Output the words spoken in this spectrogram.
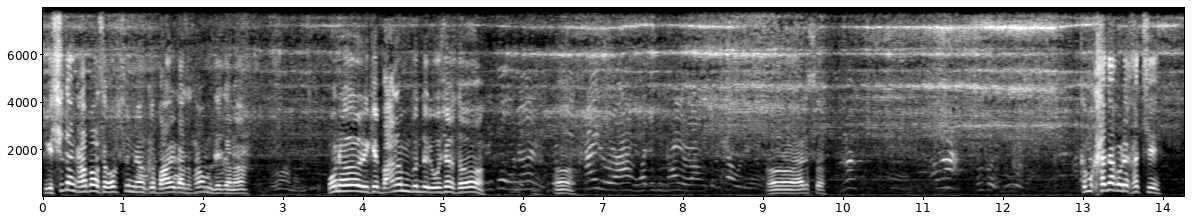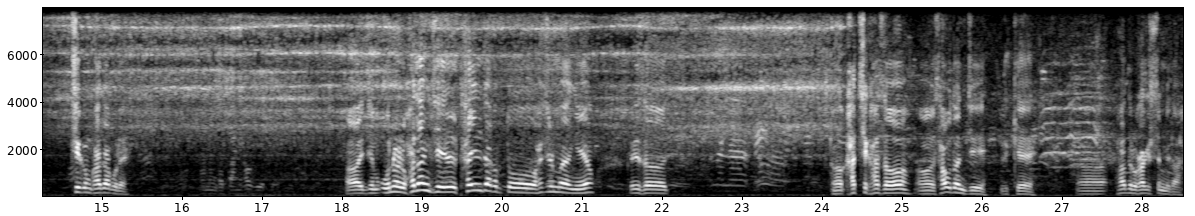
이게 시장 가봐서 없으면 그 마을 가서 사오면 되잖아. 오늘 이렇게 많은 분들이 오셔서 어, 가위로랑 화장실 가위로랑 좀 싸우래. 어, 알았어. 그럼 가자고 그래, 같이. 지금 가자고 그래. 아, 지금 오늘 화장실 타일 작업도 하실 모양이에요. 그래서, 어, 같이 가서, 어, 사오던지, 이렇게, 어, 하도록 하겠습니다.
